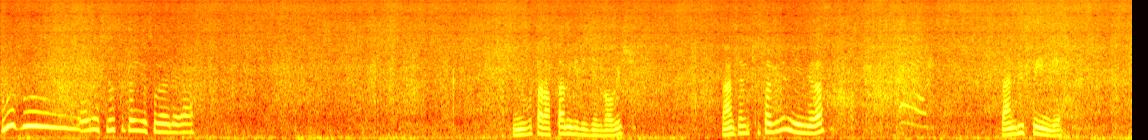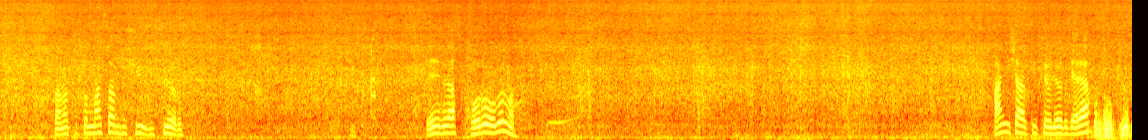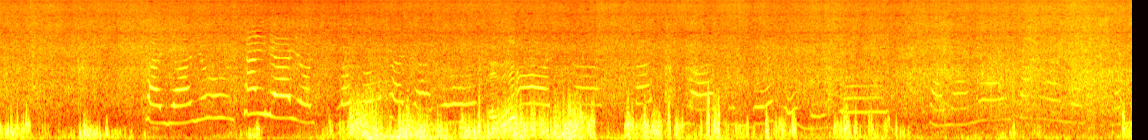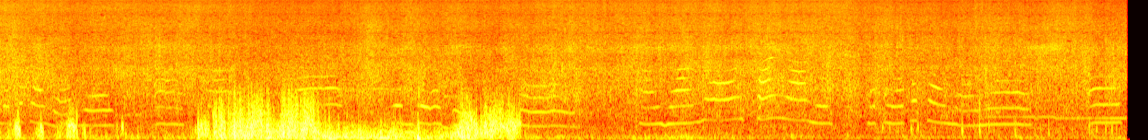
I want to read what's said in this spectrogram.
Huhu, evet nasıl kayıyorsun öyle ya? Şimdi bu taraftan gideceğiz babiş. Ben seni tutabilir miyim biraz? Evet. Ben düşmeyeyim diye. Sana tutunmazsam düşü- düşüyoruz. Beni biraz koru olur mu? Hangi şarkıyı söylüyorduk Ela?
